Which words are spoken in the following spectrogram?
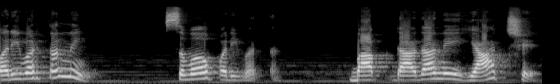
પરિવર્તન નહીં સ્વ પરિવર્તન બાપ દાદાને યાદ છે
